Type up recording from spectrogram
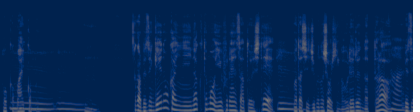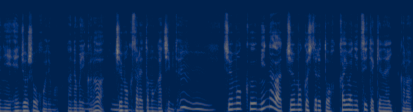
他舞い込む、だから別に芸能界にいなくてもインフルエンサーとしてうん。私自分の商品が売れるんだったらはい。別に炎上商法でも何でもいいからうん。注目されたもん勝ちみたいな。ん注目みんなが注目してると会話についていけないから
